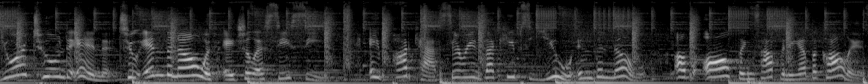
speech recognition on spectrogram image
You're tuned in to In the Know with HLSCC, a podcast series that keeps you in the know of all things happening at the college.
